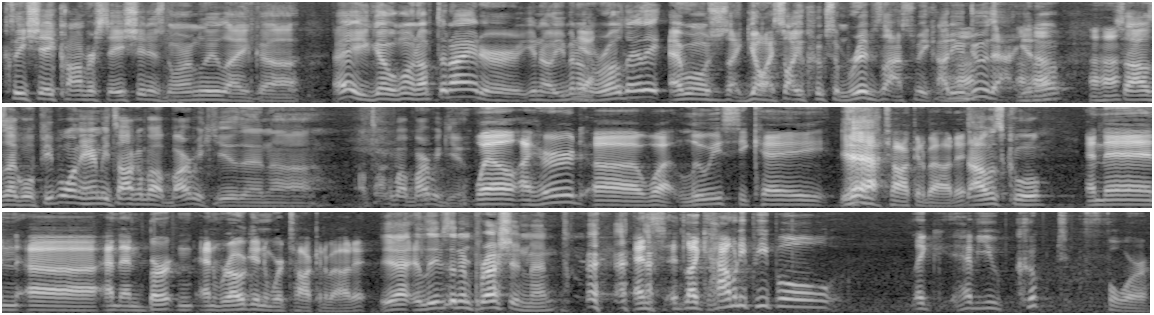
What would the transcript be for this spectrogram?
cliche conversation is normally like, uh, hey, you go going up tonight or, you know, you've been on the road lately? Everyone was just like, yo, I saw you cook some ribs last week. How do you Uh-huh, do that, you uh-huh, know? uh-huh. So I was like, well, if people want to hear me talk about barbecue, then uh, I'll talk about barbecue. Well, I heard uh, what Louis C.K. Yeah. talking about it, That was cool. and then uh, and then Burton and Rogan were talking about it. Yeah, it leaves an impression, man. And like, how many people, like, have you cooked for?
